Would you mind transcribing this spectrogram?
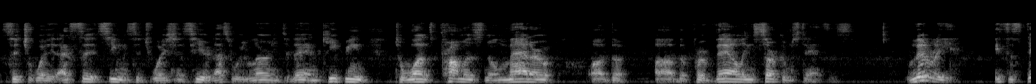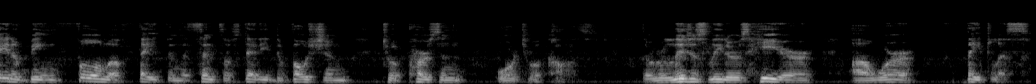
situation, as Stephen's situation is here. That's what we're learning today, and keeping to one's promise no matter uh, the uh, the prevailing circumstances. Literally, it's a state of being full of faith in the sense of steady devotion to a person or to a cause. The religious leaders here uh, were faithless.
